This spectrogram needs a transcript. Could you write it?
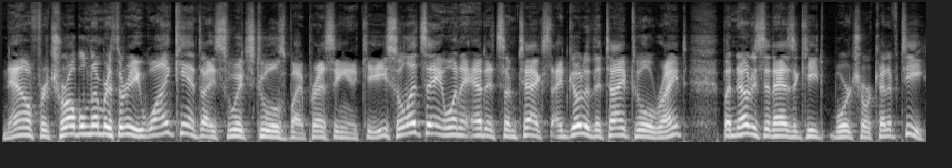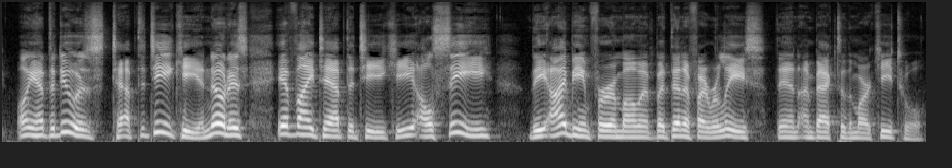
Now for trouble number three, why can't I switch tools by pressing a key? So let's say I want to edit some text. I'd go to the type tool, right? But notice it has a keyboard shortcut of T. All you have to do is tap the T key. And notice if I tap the T key, I'll see the I-beam for a moment, but then if I release, then I'm back to the marquee tool.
